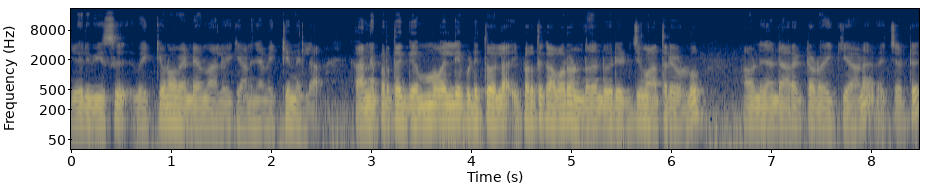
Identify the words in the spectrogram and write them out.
ഈ ഒരു പീസ് വെക്കണോ വേണ്ടയോ എന്ന് ആലോചിക്കുകയാണ്. ഞാൻ വെക്കുന്നില്ല. കാരണം ഇപ്പുറത്തെ ഗമ്മ് വലിയ പിടുത്തമല്ല. ഇപ്പുറത്ത് കവറുണ്ട് അതുകൊണ്ട് ഒരു എഡ്ജ് മാത്രമേ ഉള്ളൂ. അതുകൊണ്ട് ഞാൻ ഡയറക്റ്റ് അവിടെ വയ്ക്കുകയാണ് വെച്ചിട്ട്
